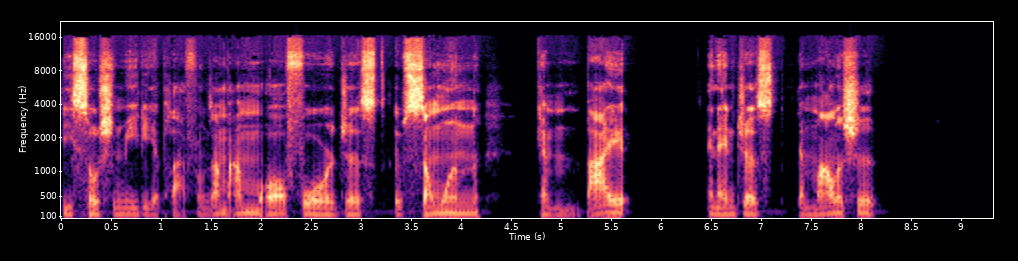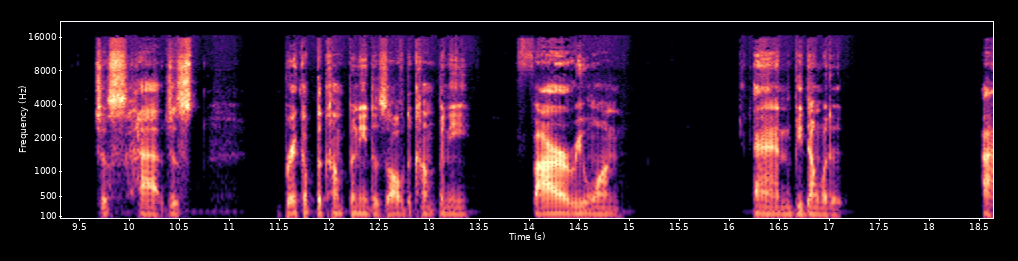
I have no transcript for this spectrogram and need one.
these social media platforms. I'm I'm all for just if someone can buy it and then just demolish it, just have just break up the company, dissolve the company, fire everyone, and be done with it. I,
